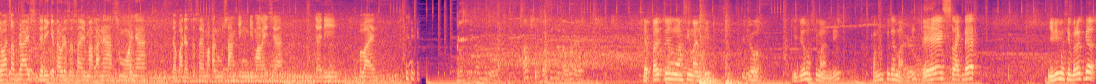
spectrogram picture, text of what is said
Ya what's up guys, jadi kita udah selesai makannya semuanya Udah pada selesai makan musangking di Malaysia Jadi, bye-bye Siapa itu yang masih mandi? Hijau. Hijau masih mandi. Kamu sudah mandi? Yes, like that. Jadi masih berat gak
